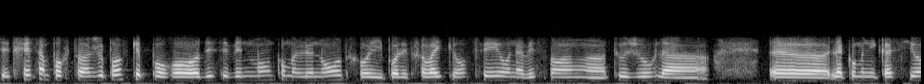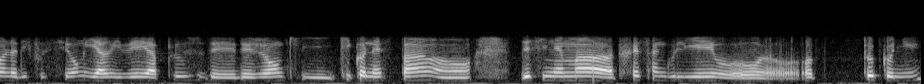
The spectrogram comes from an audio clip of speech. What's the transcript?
c'est très important. Je pense que pour euh, des événements comme le nôtre et pour le travail qu'on fait, on avait besoin euh, toujours la euh, la communication, la diffusion, y arriver à plus de, gens qui qui connaissent pas des cinémas très singuliers ou, peu connus.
